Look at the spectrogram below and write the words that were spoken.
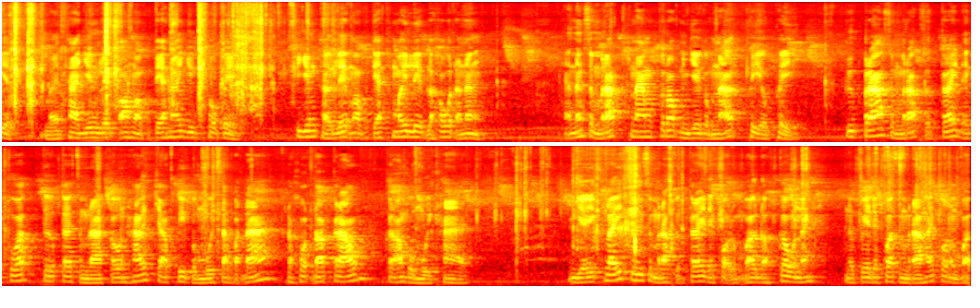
ទៀតមិនមែនថាយើងលេបអស់មកប្រទេសហើយយើងឈប់ទេគឺយើងត្រូវលេបមកប្រទេសថ្មីលេបរហូតអាហ្នឹងអាហ្នឹងសម្រាប់ឆ្នាំក្របនិយាយកំណើត POP គឺប្រើសម្រាប់ស្ត្រីដែលគាត់ទើបតែសម្រាប់កូនហើយចាប់ពី6សប្តាហ៍រហូតដល់ក្រោមក្រោម6ខែនិយាយខ្លីគឺសម្រាប់ស្ត្រីដែលគាត់រំបើដោះកូនណានៅពេលដែលគាត់សម្រាប់ហើយគាត់រំបើ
